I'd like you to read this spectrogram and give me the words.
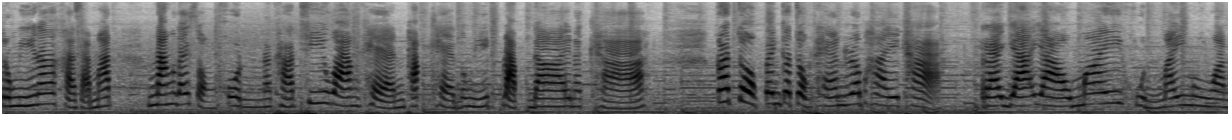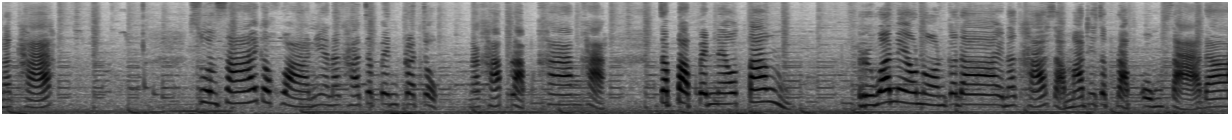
ตรงนี้นะคะสามารถนั่งได้สองคนนะคะ ที่วางแขนพักแขนตรงนี้ปรับได้นะคะ กระจกเป็นกระจกแทนนิรภัยค่ะ ระยะยาวไม่ขุ่นไม่มัวนะคะ ส่วนซ้ายกับขวาเนี่ยนะคะจะเป็นกระจกนะคะปรับข้างค่ะ จะปรับเป็นแนวตั้ง หรือว่าแนวนอนก็ได้นะคะ สามารถที่จะปรับองศาได้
